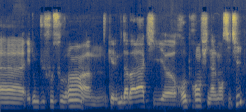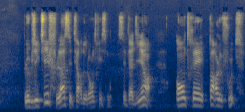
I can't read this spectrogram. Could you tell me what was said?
euh, et donc du faux souverain euh, qui est le Moudabala qui reprend finalement City, l'objectif là c'est de faire de l'entrisme, c'est-à-dire entrer par le foot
